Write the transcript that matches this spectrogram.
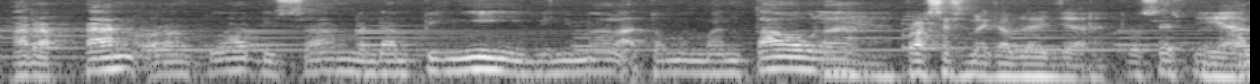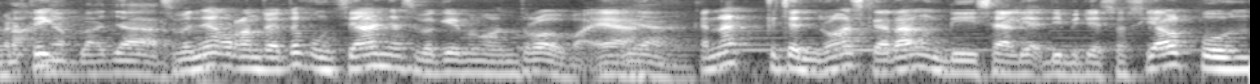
harapkan orang tua bisa mendampingi minimal atau memantau lah Proses mereka belajar. proses Iya, berarti anaknya belajar. Sebenarnya orang tua itu fungsinya sebagai mengontrol, Pak ya. Iya. Karena kecenderungan sekarang di saya lihat di media sosial pun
